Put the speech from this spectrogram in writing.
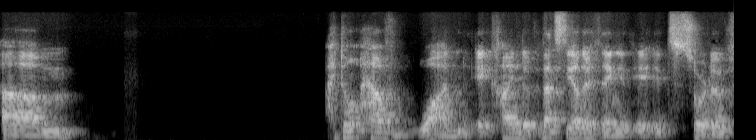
Um, I don't have one. It kind of, that's the other thing. It, it, it's sort of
